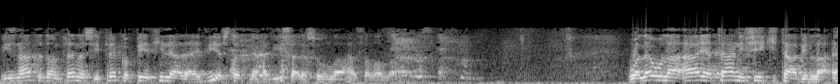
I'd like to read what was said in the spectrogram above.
Vi znate da on prenosi preko 5200 hadisa Rasulullah sallallahu Walaula ajatani fi kitabillah. E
